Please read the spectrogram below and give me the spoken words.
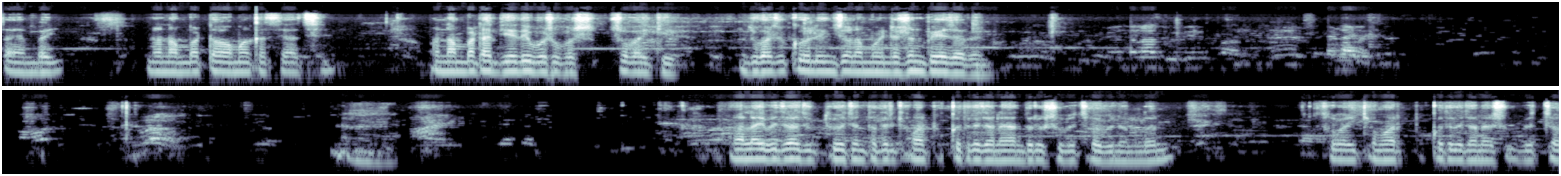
সাইম ভাই, ওনার নাম্বারটাও আমার কাছে আছে। ওনার নাম্বারটা দিয়ে দেবো সবাইকে। যোগাযোগ করলে ইনশাল্লাহ মনিটেশন পেয়ে যাবেন। আমার লাইভে যারা যুক্ত হয়েছেন, তাদেরকে আমার পক্ষ থেকে জানাই আন্তরিক শুভেচ্ছা, অভিনন্দন। সবাইকে আমার পক্ষ থেকে জানাই শুভেচ্ছা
